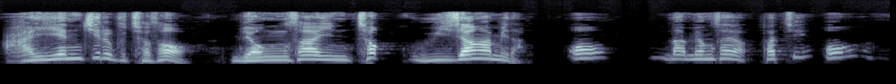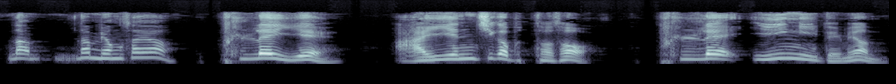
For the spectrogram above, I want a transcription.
ing를 붙여서 명사인 척 위장합니다. 어? 나 명사야. 봤지? 어? 나, 나 명사야. 플레이에 ing가 붙어서 플레잉이 되면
